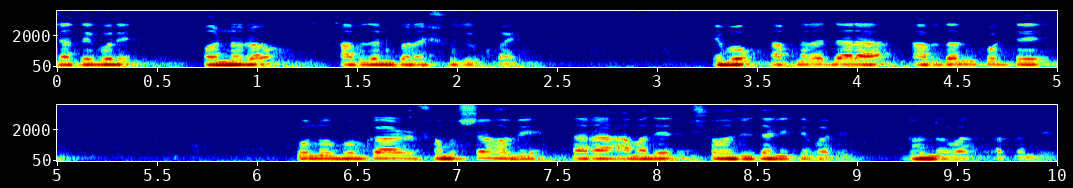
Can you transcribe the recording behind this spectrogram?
যাতে করে অন্যরাও আবেদন করার সুযোগ পায়। এবং আপনারা যারা আবেদন করতে কোনো প্রকার সমস্যা হবে, তারা আমাদের সহযোগিতা নিতে পারেন। ধন্যবাদ আপনাদের।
